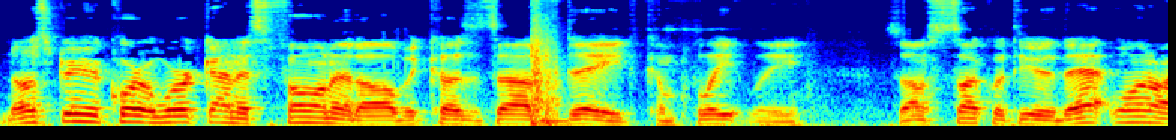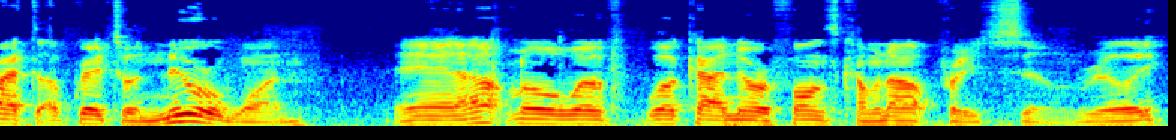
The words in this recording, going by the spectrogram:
No screen recorder work on his phone at all because it's out of date completely. So I'm stuck with either that one or I have to upgrade to a newer one. And I don't know what, what kind of newer phone's coming out pretty soon, really.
